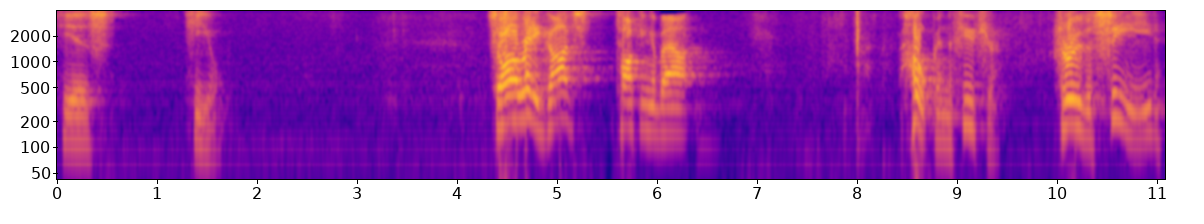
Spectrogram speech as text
his heel. So already God's talking about hope in the future through the seed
